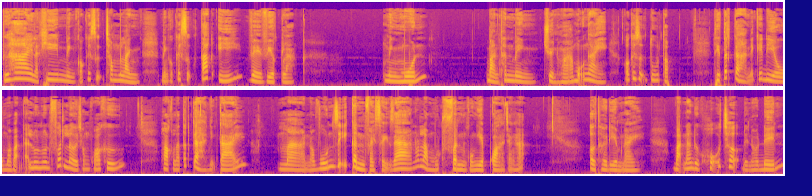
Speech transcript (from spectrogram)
Thứ hai là khi mình có cái sự trong lành, mình có cái sự tác ý về việc là mình muốn bản thân mình chuyển hóa mỗi ngày, có cái sự tu tập, thì tất cả những cái điều mà bạn đã luôn luôn phớt lờ trong quá khứ, hoặc là tất cả những cái mà nó vốn dĩ cần phải xảy ra, nó là một phần của nghiệp quả chẳng hạn. Ở thời điểm này, bạn đang được hỗ trợ để nó đến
